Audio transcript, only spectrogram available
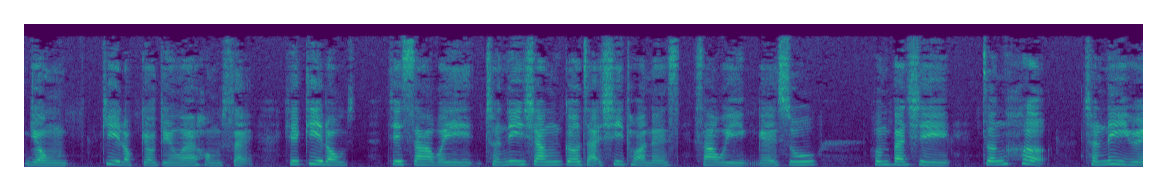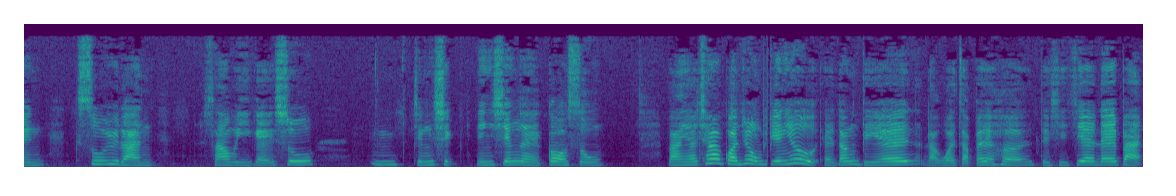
用记录剧场的方式。去记录这三位陈丽香歌仔戏团的三位艺师，分别是曾鹤、陈丽云、苏玉兰三位艺师，嗯，真实人生的故事。嘛邀请观众朋友会当伫个六月十八号，就是这个礼拜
